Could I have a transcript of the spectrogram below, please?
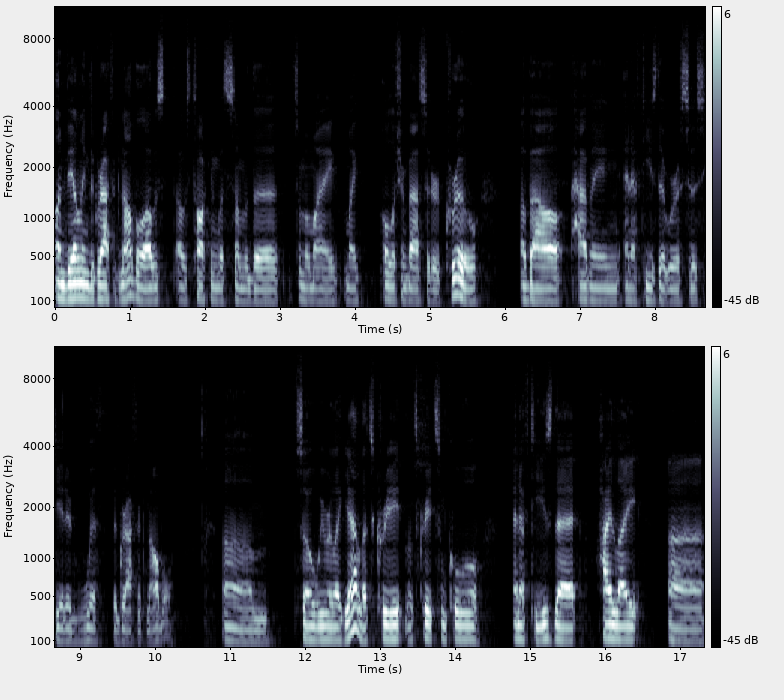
unveiling the graphic novel, I was I was talking with some of the some of my my Polish ambassador crew about having NFTs that were associated with the graphic novel. Um, so we were like, yeah, let's create let's create some cool NFTs that highlight uh,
